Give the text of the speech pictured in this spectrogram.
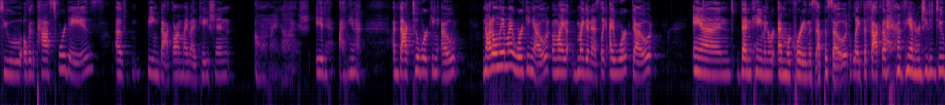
to over the past four days of being back on my medication. Oh my gosh. It, I mean, I'm back to working out. Not only am I working out, oh my, my goodness, like I worked out and then came and re- am recording this episode. Like the fact that I have the energy to do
